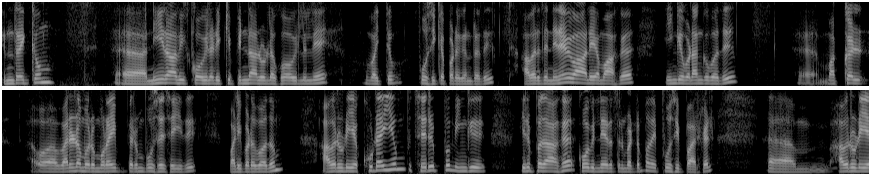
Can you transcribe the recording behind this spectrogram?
இன்றைக்கும் நீராவி கோவிலடிக்கு பின்னால் உள்ள கோவிலிலே வைத்து பூசிக்கப்படுகின்றது. அவரது நினைவாலயமாக இங்கு விளங்குவது மக்கள் வருடம் ஒரு முறை பெரும் பூசை செய்து வழிபடுவதும் அவருடைய குடையும் செருப்பும் இங்கு இருப்பதாக கோவில் நேரத்தில் மட்டும் அதை பூசிப்பார்கள். அவருடைய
